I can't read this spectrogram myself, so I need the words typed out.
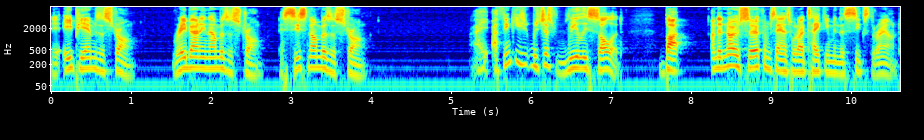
Yeah, EPMs are strong. Rebounding numbers are strong. Assist numbers are strong. I, I think he was just really solid. But under no circumstance would I take him in the sixth round,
